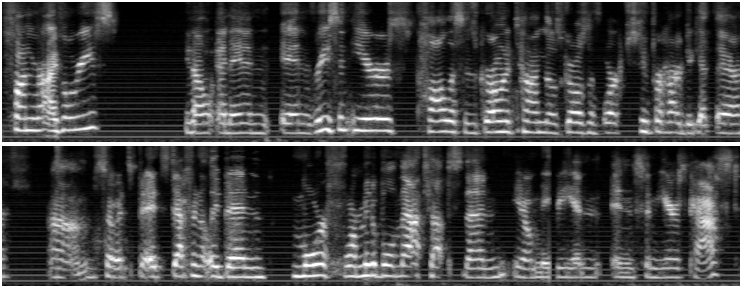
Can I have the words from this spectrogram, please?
fun rivalries. You know, and in in recent years, Hollis has grown a ton. Those girls have worked super hard to get there. Um, so it's it's definitely been more formidable matchups than you know maybe in in some years past.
